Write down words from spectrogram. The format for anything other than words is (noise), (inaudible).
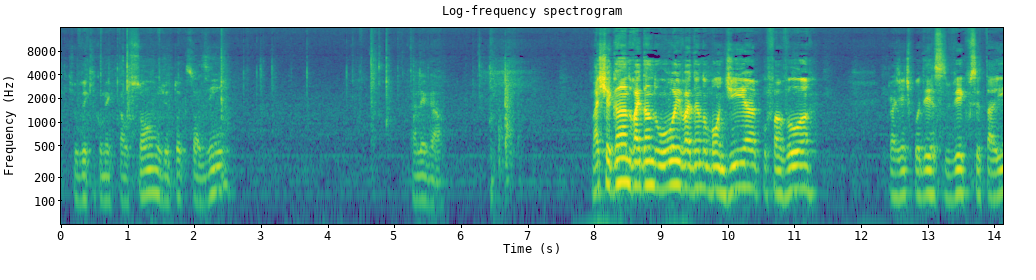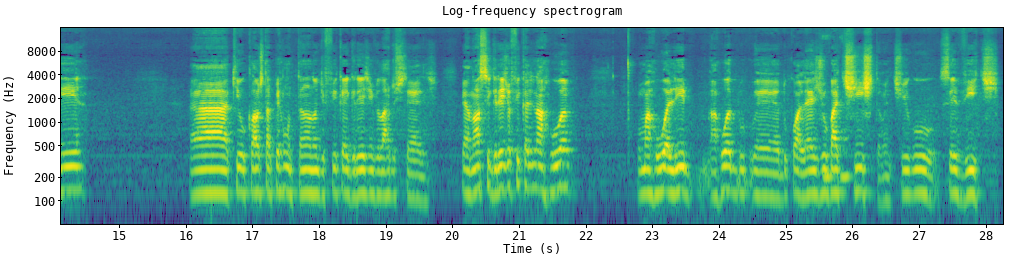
Deixa eu ver aqui como é que está o som. Hoje eu estou aqui sozinho. Tá legal. Vai chegando, vai dando um oi, vai dando um bom dia, por favor para a gente poder ver que você está aí. Ah, aqui o Cláudio está perguntando onde fica a igreja em Vilar dos Teles. É, a nossa igreja fica ali na rua, uma rua ali, a rua do, é, do Colégio. Batista, o antigo Ceviche.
